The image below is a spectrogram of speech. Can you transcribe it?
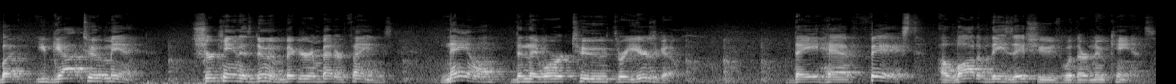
But you got to admit, SureCan is doing bigger and better things now than they were two, three years ago. They have fixed a lot of these issues with their new cans.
